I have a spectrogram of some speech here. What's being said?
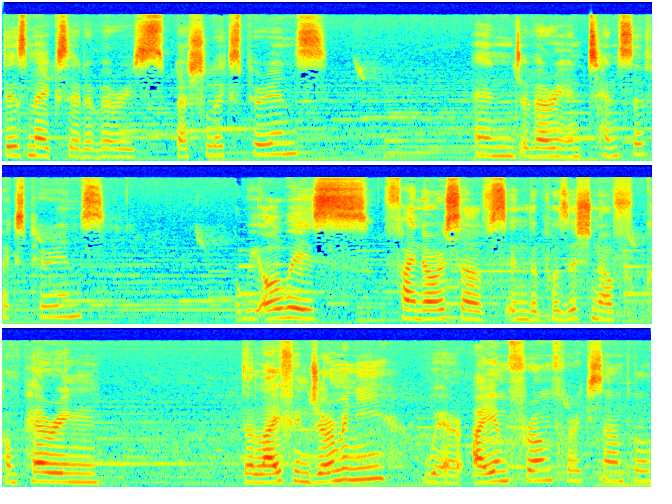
this makes it a very special experience and a very intensive experience. We always find ourselves in the position of comparing the life in Germany, where I am from, for example,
